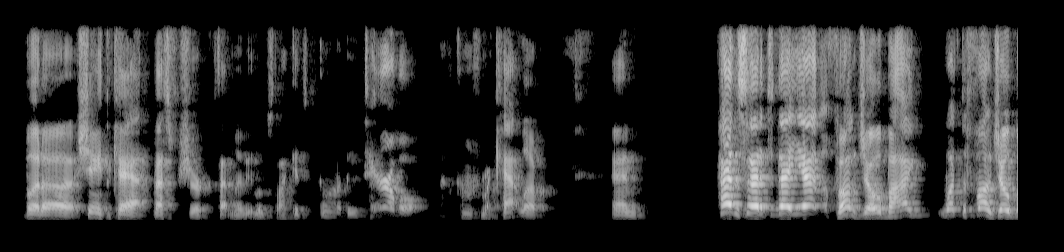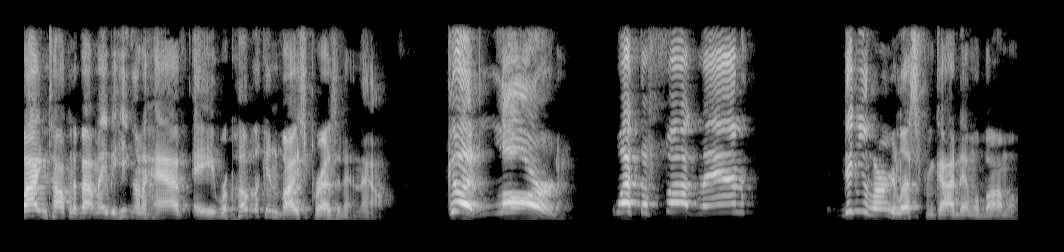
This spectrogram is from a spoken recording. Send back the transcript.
But uh, she ain't the cat, that's for sure. That movie looks like it's gonna be terrible. Coming from a cat lover. And hadn't said it today yet, fuck Joe Biden. What the fuck? Joe Biden talking about maybe he gonna have a Republican vice president now. Good lord! What the fuck, man? Didn't you learn your lesson from goddamn Obama?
